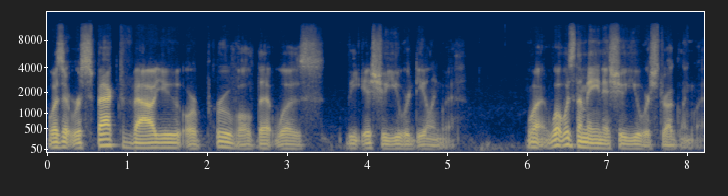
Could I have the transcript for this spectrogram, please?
was it respect, value, or approval that was the issue you were dealing with? What, what was the main issue you were struggling with?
